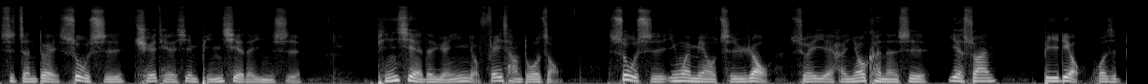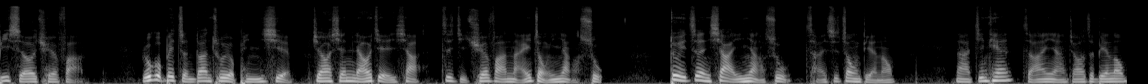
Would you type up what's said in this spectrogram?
是针对素食缺铁性贫血的饮食。贫血的原因有非常多种。素食因为没有吃肉，所以也很有可能是叶酸、B 六或是 B 十二缺乏。如果被诊断出有贫血，就要先了解一下自己缺乏哪一种营养素，对症下营养素才是重点哦。那今天早安营养就到这边喽，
